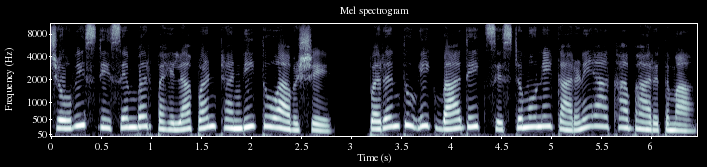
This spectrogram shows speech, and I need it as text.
ચોવીસ ડિસેમ્બર પહેલા પણ ઠંડી તો આવશે, પરંતુ એક બાદ એક સિસ્ટમોને કારણે આખા ભારતમાં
